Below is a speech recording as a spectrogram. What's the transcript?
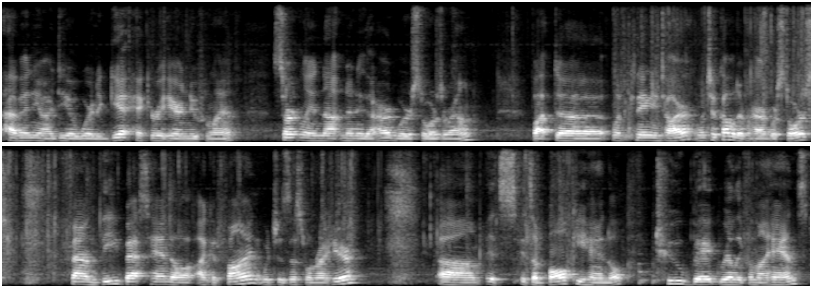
have any idea where to get hickory here in Newfoundland. Certainly not in any of the hardware stores around. But uh, went to Canadian Tire, went to a couple different hardware stores, found the best handle I could find, which is this one right here. Um, it's it's a bulky handle, too big really for my hands,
